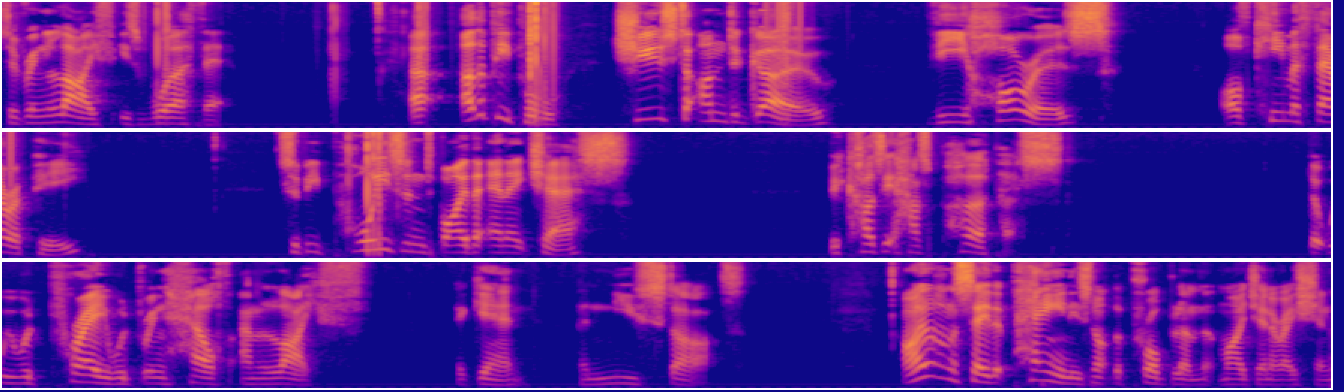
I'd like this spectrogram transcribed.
to bring life is worth it. Uh, other people choose to undergo the horrors of chemotherapy to be poisoned by the NHS because it has purpose. That we would pray would bring health and life again, a new start. I don't want to say that pain is not the problem that my generation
